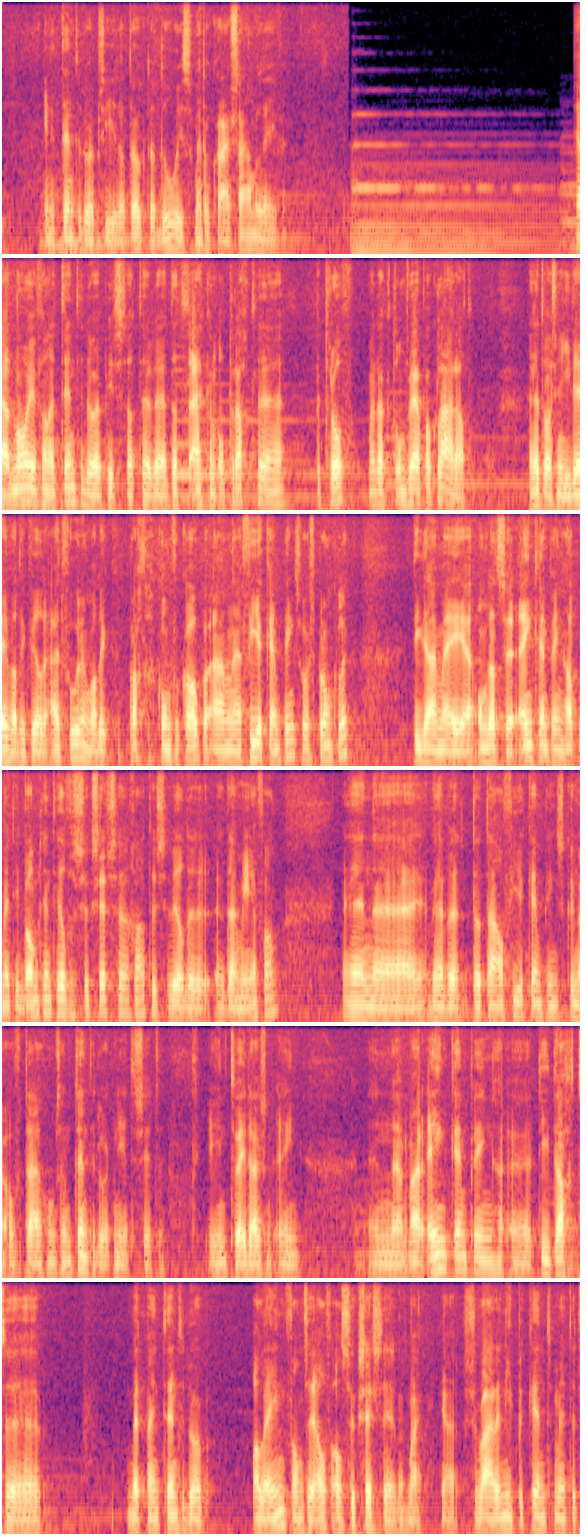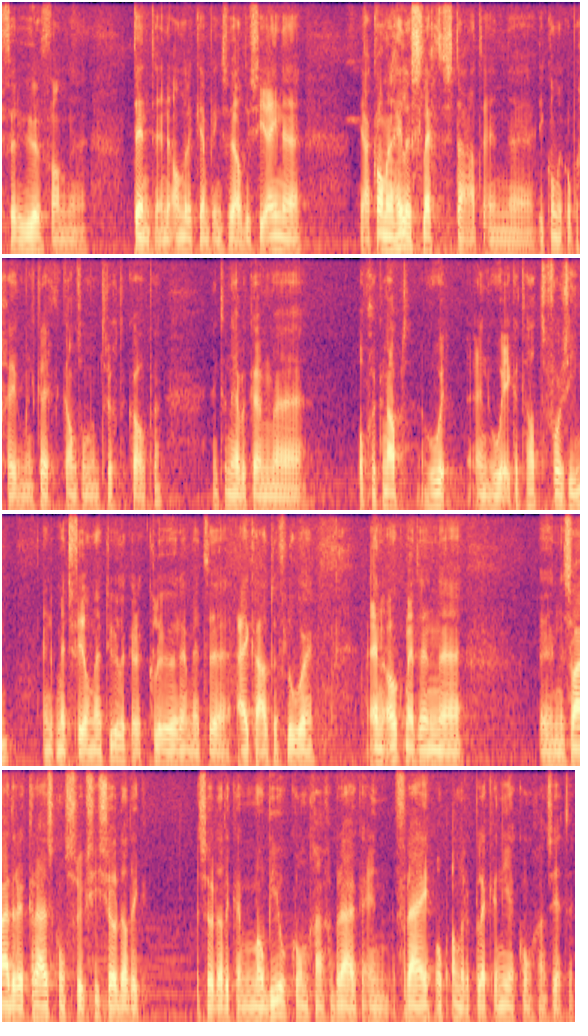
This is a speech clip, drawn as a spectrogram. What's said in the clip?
In het tentendorp zie je dat ook. Dat doel is met elkaar samenleven. Ja, het mooie van het tentendorp is dat, er, eh, dat het eigenlijk een opdracht uh, betrof, maar dat ik het ontwerp al klaar had. Het was een idee wat ik wilde uitvoeren, wat ik prachtig kon verkopen aan vier campings oorspronkelijk die daarmee, omdat ze één camping had met die boomtent, heel veel succes gehad. Dus ze wilden daar meer van. En we hebben totaal vier campings kunnen overtuigen om zo'n tentendorp neer te zetten in 2001. En, maar één camping die dacht met mijn tentendorp alleen vanzelf al succes te hebben. Maar ja, ze waren niet bekend met het verhuur van tenten en de andere campings wel. Dus die ene ja, kwam in een hele slechte staat. En die kon ik op een gegeven moment, kreeg de kans om hem terug te kopen. En toen heb ik hem uh, opgeknapt hoe, en hoe ik het had voorzien. En met veel natuurlijkere kleuren, met uh, eikenhouten vloer. En ook met een, een zwaardere kruisconstructie, zodat ik, zodat ik hem mobiel kon gaan gebruiken... en vrij op andere plekken neer kon gaan zetten.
